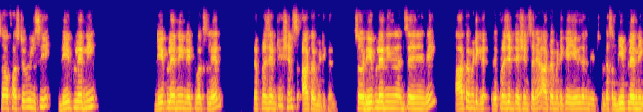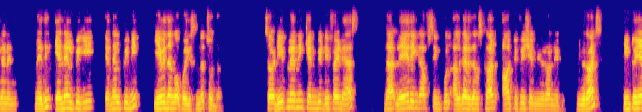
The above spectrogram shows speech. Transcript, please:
So first we will see deep learning. Deep learning networks learn representations automatically. So deep learning అనేది ఆటోమేటిక్ రిప్రజెంటేషన్స్ అనేవి ఆటోమేటిక్గా ఏ విధంగా నేర్చుకుంటే అసలు డీప్ లెర్నింగ్ అనేది ఎన్ఎల్పికి ఎన్ఎల్పిని ఏ విధంగా ఉపయోగిస్తుందో చూద్దాం so deep learning can be defined as the layering of simple algorithms called artificial neuron neurons into a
